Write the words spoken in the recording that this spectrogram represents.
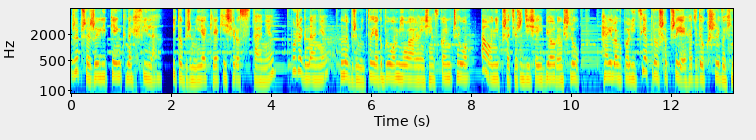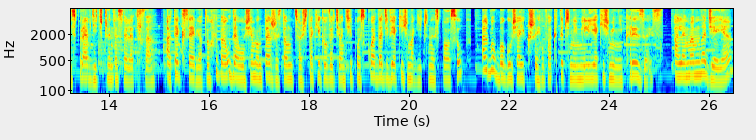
że przeżyli piękne chwile. I to brzmi jak jakieś rozstanie, pożegnanie, no brzmi to jak było miło, ale się skończyło, a oni przecież dzisiaj biorą ślub. Halo policja proszę przyjechać do krzywych i sprawdzić czy wesele trwa. A tak serio to chyba udało się montażystom coś takiego wyciąć i poskładać w jakiś magiczny sposób? Albo Bogusia i Krzychu faktycznie mieli jakiś mini kryzys. Ale mam nadzieję,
